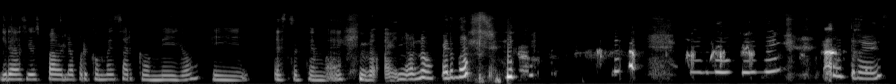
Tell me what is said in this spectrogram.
Gracias, Paula, por conversar conmigo y este tema de... No, ay, no, no, perdón. perdón, perdón. Otra vez,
